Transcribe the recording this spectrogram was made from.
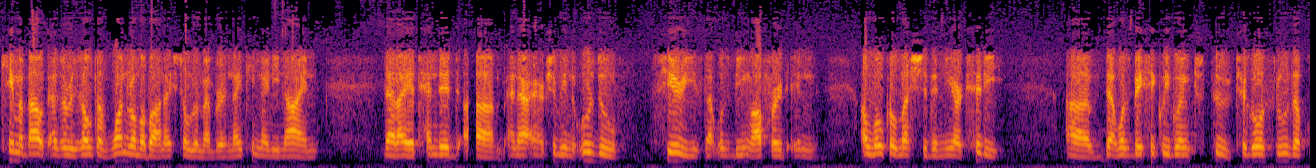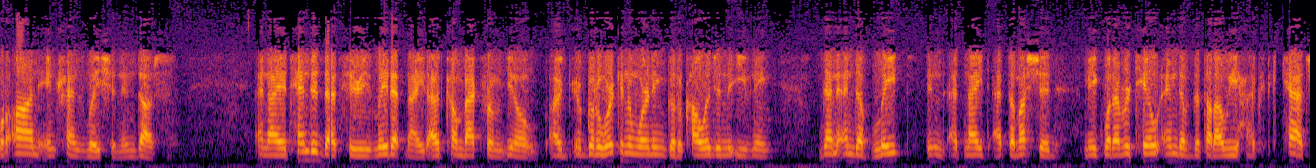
came about as a result of one Ramadan I still remember in 1999 that I attended um, and actually an Urdu series that was being offered in a local masjid in New York City uh, that was basically going to, to go through the Quran in translation in Dars. And I attended that series late at night. I'd come back from, you know, I'd go to work in the morning, go to college in the evening, then end up late in, at night at the masjid, make whatever tail end of the Taraweeh I could catch,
